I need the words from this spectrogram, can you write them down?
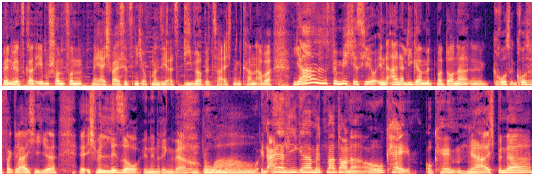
wenn wir jetzt gerade eben schon von, naja, ich weiß jetzt nicht, ob man sie als Diva bezeichnen kann, aber ja, für mich ist hier in einer Liga mit Madonna, äh, große, große Vergleiche hier. Äh, Ich will Lizzo in den Ring werfen. Oh, in einer Liga mit Madonna. Okay, okay. Mhm. Ja, ich bin da,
